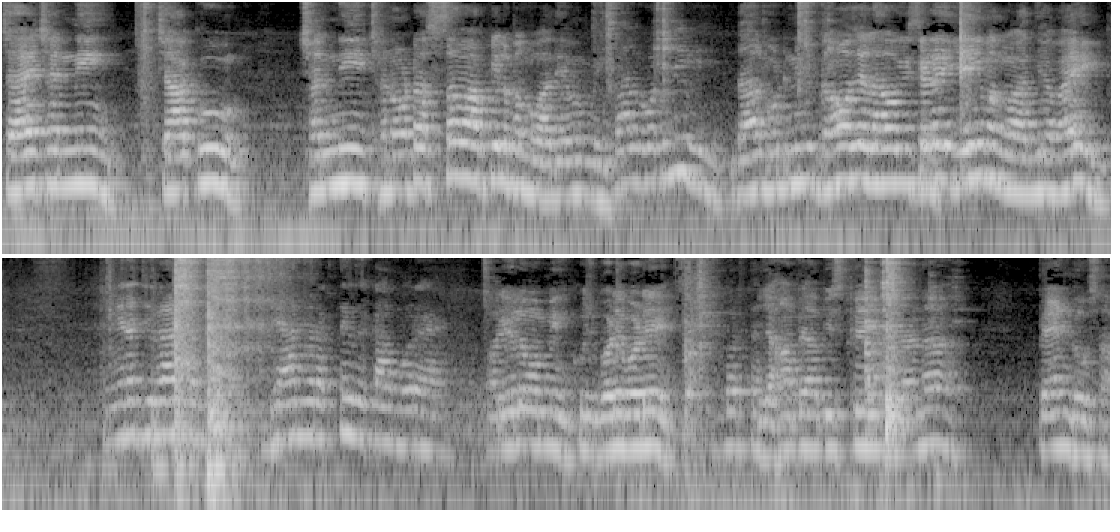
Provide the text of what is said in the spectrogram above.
चाय छन्नी चाकू छन्नी छनौटा सब आपके लिए मंगवा दिया मम्मी। दाल घोटनी भी। दाल घुटनी गाँव से लाओ इस यही मंगवा दिया भाई। मेरा जुगाड़ सब ध्यान में रखते हुए काम हो रहा है। और ये लो मम्मी कुछ बड़े बड़े बर्तन। यहाँ पे आप इस पे बनाना पैन डोसा।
